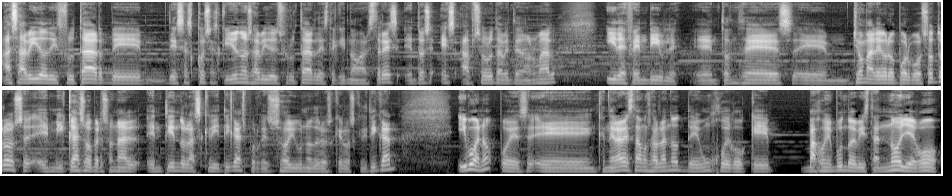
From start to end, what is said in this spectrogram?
ha sabido disfrutar de, esas cosas que yo no he sabido disfrutar de este Kingdom Hearts 3. Entonces, es absolutamente normal y defendible. Entonces, eh, yo me alegro por vosotros. En mi caso personal, entiendo las críticas porque soy uno de los que los critican. Y bueno, pues eh, en general estamos hablando de un juego que, bajo mi punto de vista, no llegó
